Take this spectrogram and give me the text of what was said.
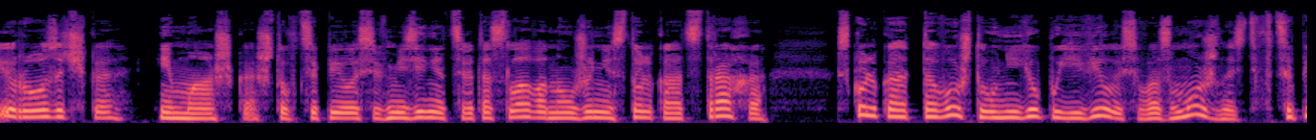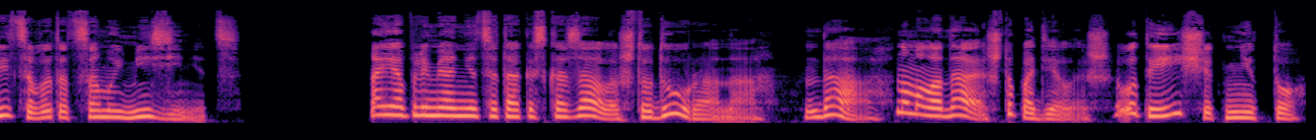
И Розочка, и Машка, что вцепилась в мизинец Святослава, но уже не столько от страха, сколько от того, что у нее появилась возможность вцепиться в этот самый мизинец. А я племяннице так и сказала, что дура она. Да, но молодая, что поделаешь, вот и ищет не то.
